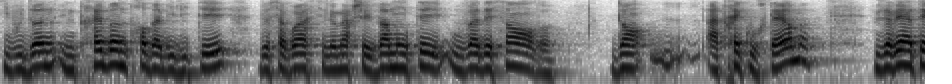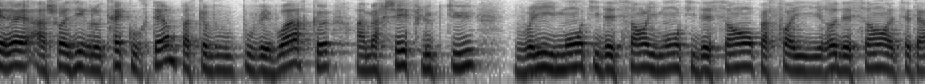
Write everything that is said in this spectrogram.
qui vous donnent une très bonne probabilité de savoir si le marché va monter ou va descendre à très court terme. Vous avez intérêt à choisir le très court terme parce que vous pouvez voir qu'un marché fluctue, vous voyez il monte, il descend, il monte, il descend, parfois il redescend etc.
